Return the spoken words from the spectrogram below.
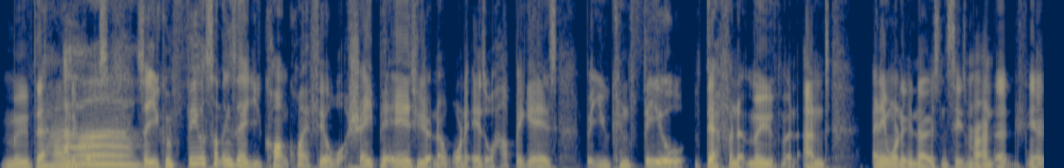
move their hand Ah. across. So you can feel something's there. You can't quite feel what shape it is, you don't know what it is or how big it is, but you can feel definite movement. And anyone who knows and sees Miranda, you know,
